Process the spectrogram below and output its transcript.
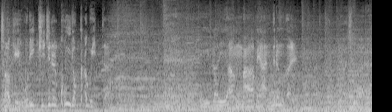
적이 우리 기지를 공격하고 있다. 이거 영 마음에 안 드는 걸. 하지 마라.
